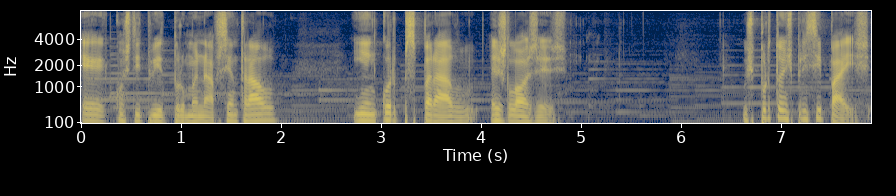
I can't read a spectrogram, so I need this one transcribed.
é constituído por uma nave central e em corpo separado as lojas. Os portões principais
